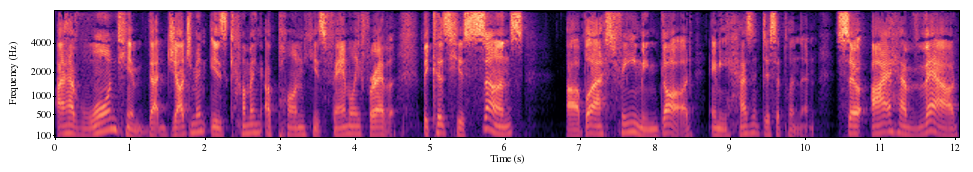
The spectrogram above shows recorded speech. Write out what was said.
I have warned him that judgment is coming upon his family forever because his sons are blaspheming God and he hasn't disciplined them. So I have vowed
